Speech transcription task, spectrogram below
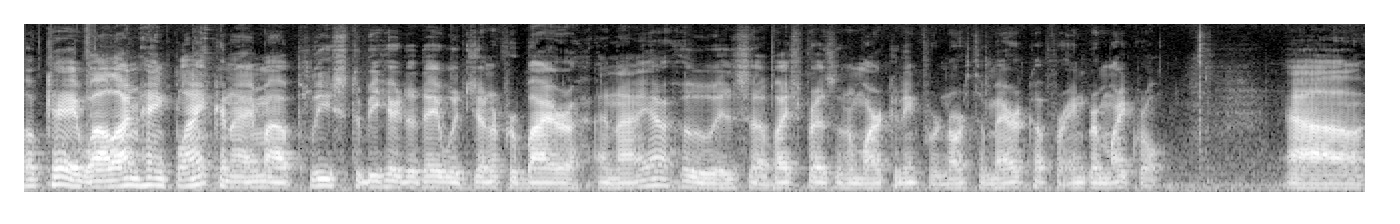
Okay, well, I'm Hank Blank, and I'm uh, pleased to be here today with Jennifer Bayer Anaya, who is uh, Vice President of Marketing for North America for Ingram Micro. Uh,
